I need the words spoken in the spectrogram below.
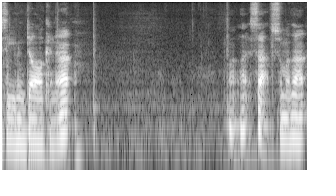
it's even darker now. Have some of that.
